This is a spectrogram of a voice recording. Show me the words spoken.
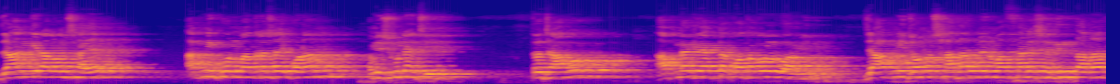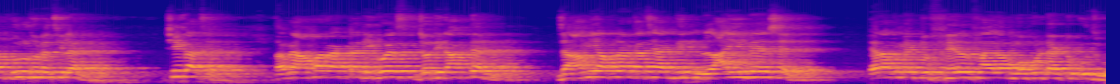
জাহাঙ্গীর আলম সাহেব, আপনি কোন মাদ্রাসায় পড়ান? আমি শুনেছি। তো যা হোক আপনাকে একটা কথা বলব আমি। যে আপনি জনসাধারণের মাঝখানে সেদিন তানার ভুল ধরেছিলেন। ঠিক আছে? তবে আমারও একটা রিকোয়েস্ট যদি রাখতেন যে আমি আপনার কাছে একদিন লাইভে এসে এরকম একটু ফেল ফাইল আর মকুলটা একটু বুঝব।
